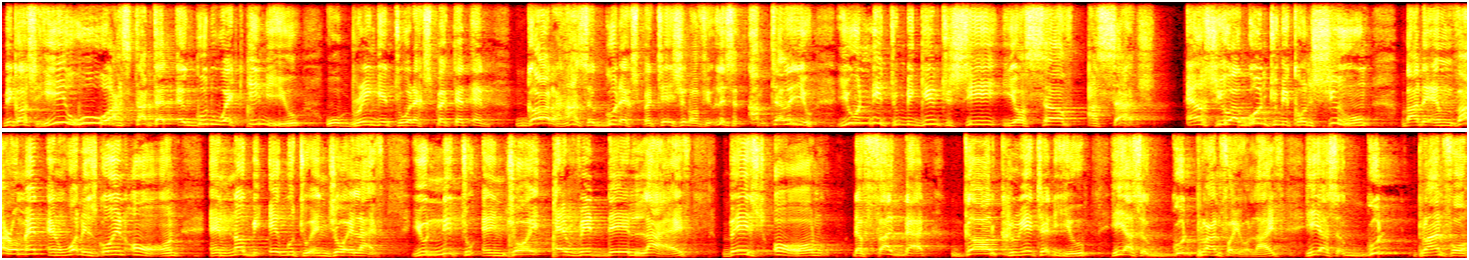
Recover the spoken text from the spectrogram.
Because he who has started a good work in you will bring it to an expected end. God has a good expectation of you. Listen, I'm telling you, you need to begin to see yourself as such. Else you are going to be consumed by the environment and what is going on and not be able to enjoy life. You need to enjoy everyday life based on the fact that God created you. He has a good plan for your life. He has a good plan for,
